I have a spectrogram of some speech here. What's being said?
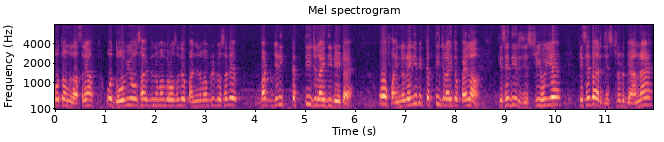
ਉਹ ਤੁਹਾਨੂੰ ਦੱਸ ਰਿਹਾ। ਉਹ ਦੋ ਵੀ ਹੋ ਸਕਦੇ, ਨਵੰਬਰ ਹੋ ਸਕਦੇ, ਉਹ 5 ਨਵੰਬਰ ਵੀ ਹੋ ਸਕਦੇ। ਬਟ ਜਿਹੜੀ 31 ਜੁਲਾਈ ਦੀ ਡੇਟ ਹੈ, ਉਹ ਫਾਈਨਲ ਰਹੇਗੀ ਵੀ 31 ਜੁਲਾਈ ਤੋਂ ਪਹਿਲਾਂ ਕਿਸੇ ਦੀ ਰਜਿਸਟਰੀ ਹੋਈ ਹੈ, ਕਿਸੇ ਦਾ ਰਜਿਸਟਰਡ ਬਿਆਨਾ ਹੈ,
